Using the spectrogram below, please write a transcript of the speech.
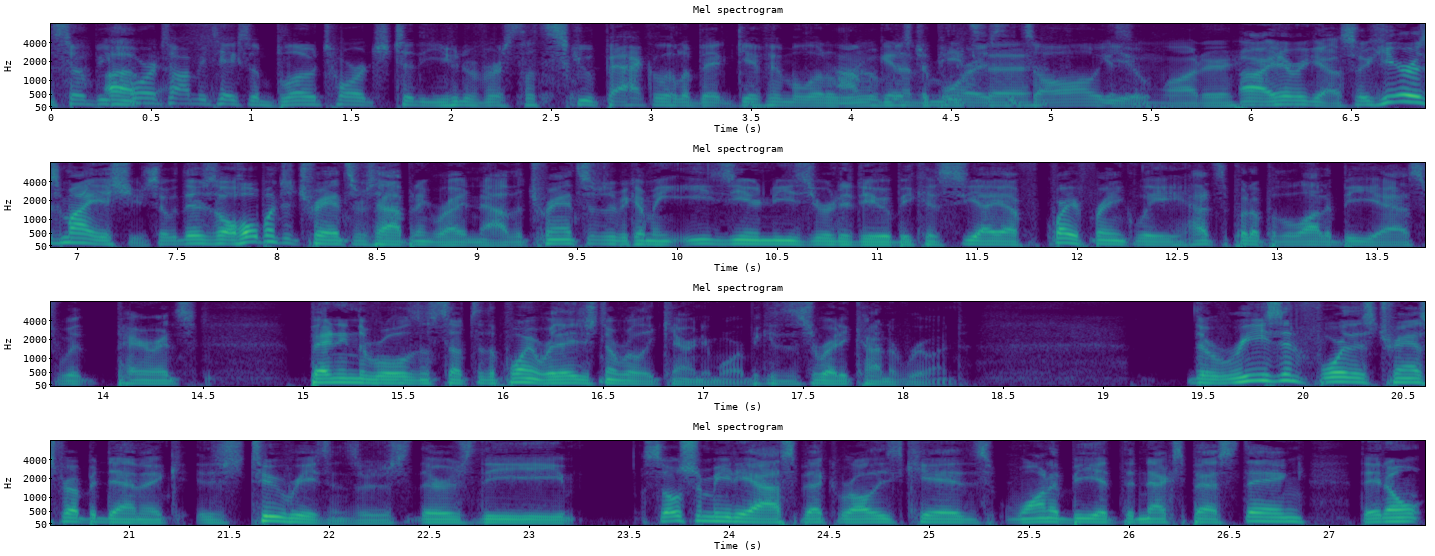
So before Um, Tommy takes a blowtorch to the universe, let's scoot back a little bit, give him a little I'm room, getting Mr. the Morris. pizza. It's all get you. Some water. All right, here we go. So here is my issue. So there's a whole bunch of transfers happening right now. The transfers are becoming easier and easier to do because CIF, quite frankly, has to put up with a lot of BS with parents bending the rules and stuff to the point where they just don't really care anymore because it's already kind of ruined. The reason for this transfer epidemic is two reasons. There's there's the social media aspect where all these kids want to be at the next best thing. They don't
